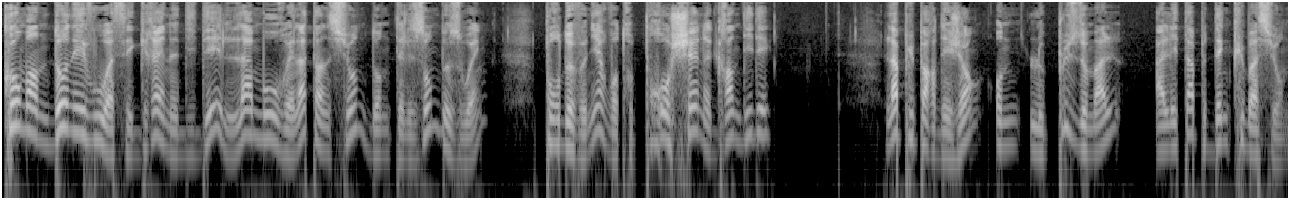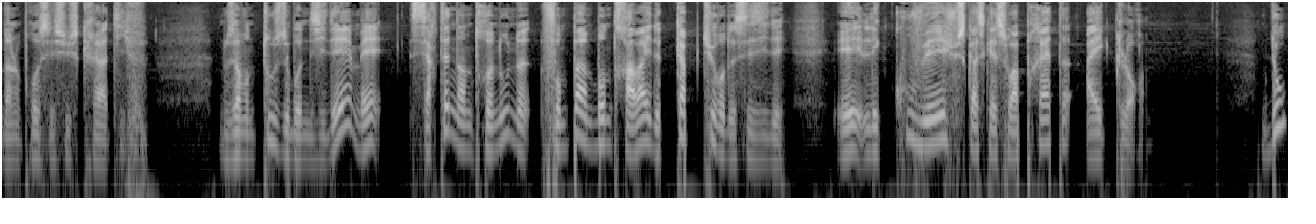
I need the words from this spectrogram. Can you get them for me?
Comment donnez-vous à ces graines d'idées l'amour et l'attention dont elles ont besoin pour devenir votre prochaine grande idée? La plupart des gens ont le plus de mal à l'étape d'incubation dans le processus créatif. Nous avons tous de bonnes idées, mais certains d'entre nous ne font pas un bon travail de capture de ces idées et les couver jusqu'à ce qu'elles soient prêtes à éclore. D'où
